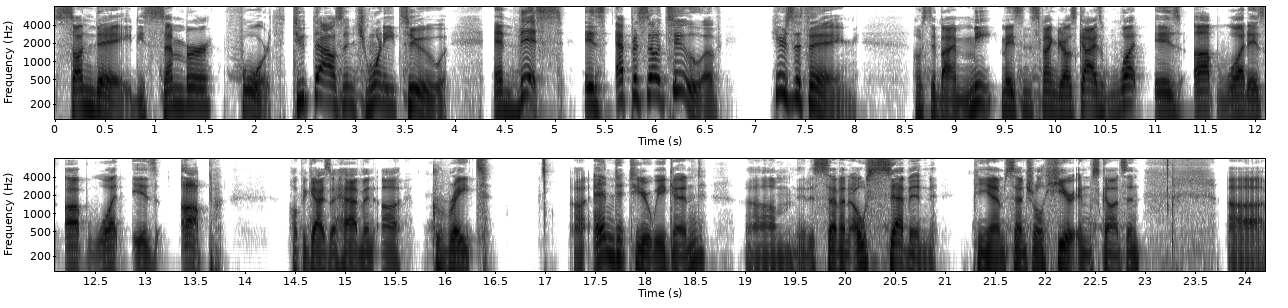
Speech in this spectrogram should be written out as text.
Sunday, December 4th, 2022. And this is episode two of Here's the Thing, hosted by me, Mason Cvengros. Guys, what is up? What is up? What is up? Hope you guys are having a great uh, end to your weekend. Um, it is 7.07 p.m. Central here in Wisconsin. Uh,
